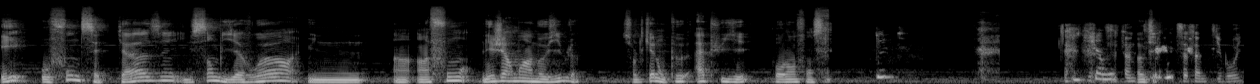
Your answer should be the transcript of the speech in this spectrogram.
Et au fond de cette case, il semble y avoir une, un, un fond légèrement amovible sur lequel on peut appuyer pour l'enfoncer. Fait un petit, ça fait un petit bruit.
